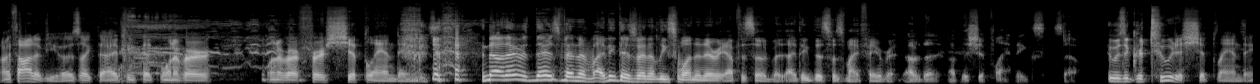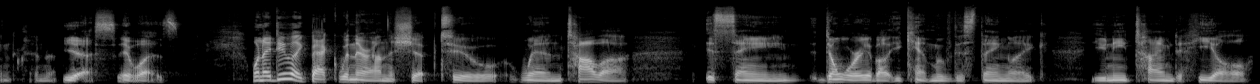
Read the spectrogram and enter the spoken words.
I thought of you. I was like, I think that's one of our one of our first ship landings. no, there, there's been, a, I think there's been at least one in every episode, but I think this was my favorite of the of the ship landings. So it was a gratuitous ship landing. The, yes, it was. When I do like back when they're on the ship too, when Tala is saying, "Don't worry about, you can't move this thing." Like you need time to heal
